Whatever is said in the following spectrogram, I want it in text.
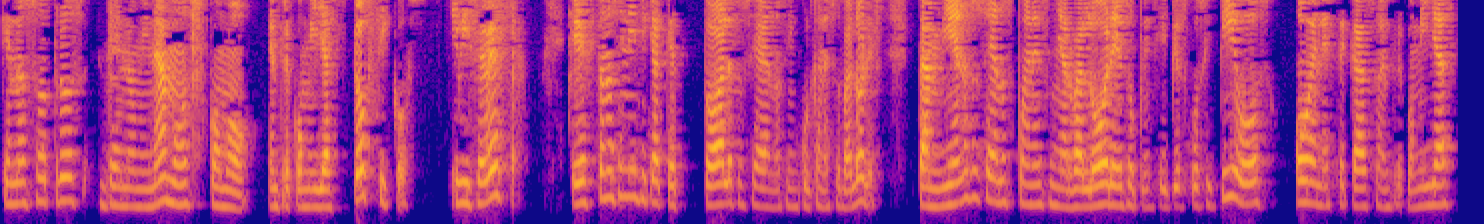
que nosotros denominamos como, entre comillas, tóxicos y viceversa. Esto no significa que todas las sociedades nos inculcan esos valores. También las sociedades nos pueden enseñar valores o principios positivos o, en este caso, entre comillas,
